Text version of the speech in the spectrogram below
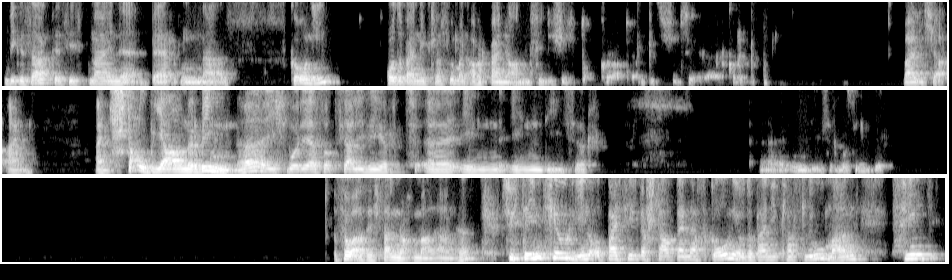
wie gesagt, es ist meine Bernasconi oder bei Niklas Luhmann, aber bei Namen finde ich es doch gerade ein bisschen sehr ärgerlich, weil ich ja ein, ein Staubianer bin. Ne? Ich wurde ja sozialisiert äh, in, in dieser, äh, in dieser, wo sind wir? So, also ich fange nochmal an. He? Systemtheorien, ob bei Silvia Staub Bernasconi oder bei Niklas Luhmann, sind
